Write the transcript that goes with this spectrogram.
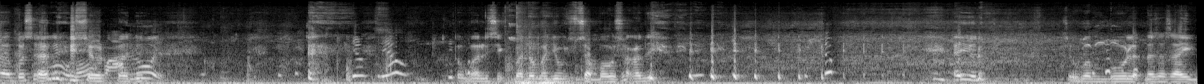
Tapos ano yung short pa. Panoy. Yo, yo. Tumalisik ba naman yung sabaw sa kanya? Ayun. Sumambulat na sa sahig.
